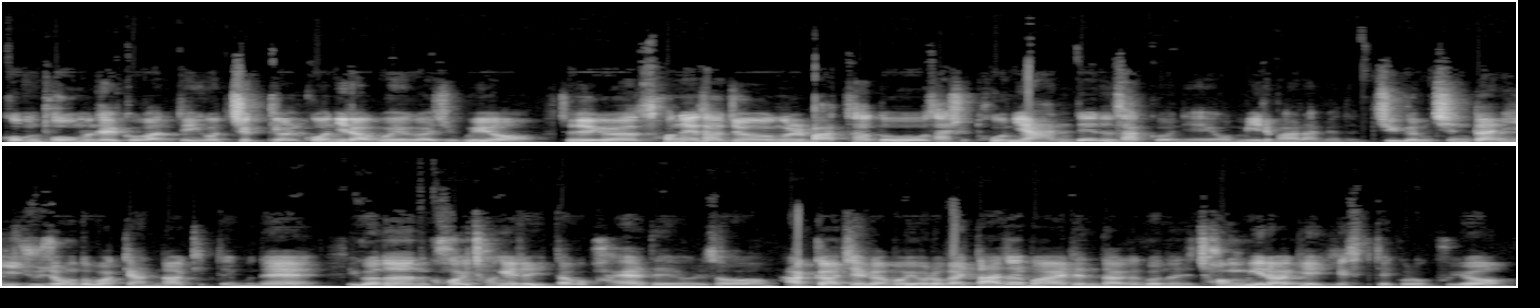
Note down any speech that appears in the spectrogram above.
도움은 될 것 같은데 이건 즉결권이라고 해가지고요. 저희가 손해사정을 맡아도 사실 돈이 안 되는 사건이에요. 엄밀히 말하면 지금 진단 2주 정도밖에 안 나왔기 때문에 이거는 거의 정해져 있다고 봐야 돼요. 그래서 아까 제가 뭐 여러 가지 따져봐야 된다 그거는 정밀하게 얘기했을 때 그렇고요.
